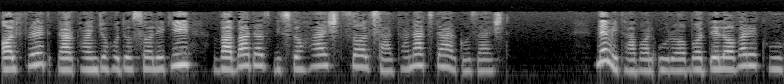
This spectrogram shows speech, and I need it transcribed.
آلفرد در پنجاه و دو سالگی و بعد از 28 سال سلطنت درگذشت. نمی‌توان او را با دلاور کوه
